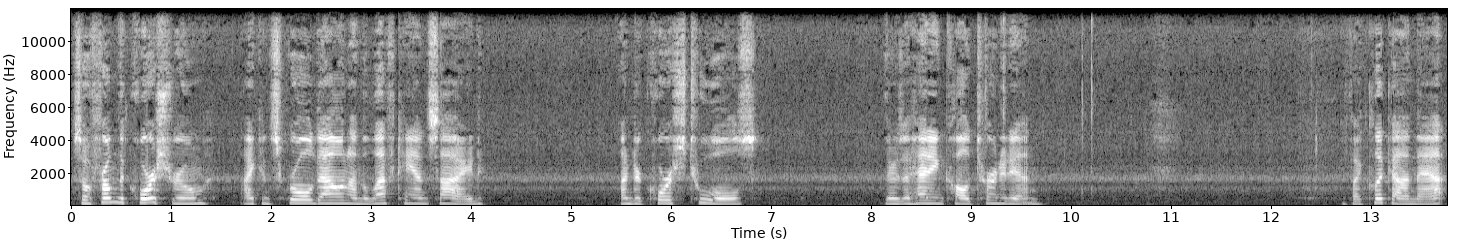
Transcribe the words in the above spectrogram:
So from the course room, I can scroll down on the left-hand side under Course Tools. There's a heading called Turnitin. If I click on that,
